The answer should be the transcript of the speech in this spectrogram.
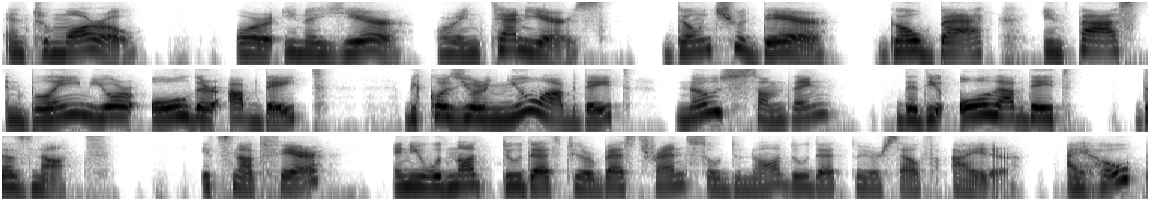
And tomorrow, or in a year, or in 10 years, don't you dare go back in past and blame your older update because your new update knows something that the old update does not. It's not fair and you would not do that to your best friend, so do not do that to yourself either. I hope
